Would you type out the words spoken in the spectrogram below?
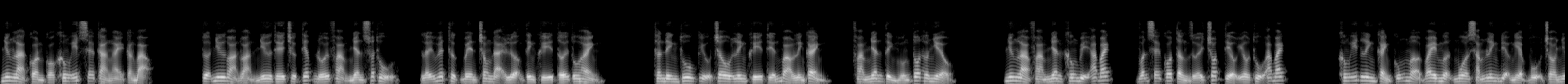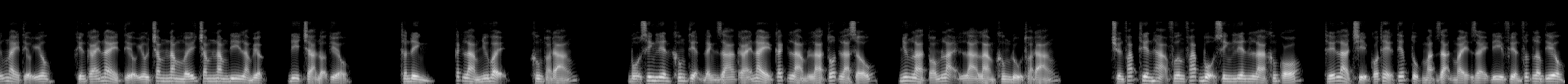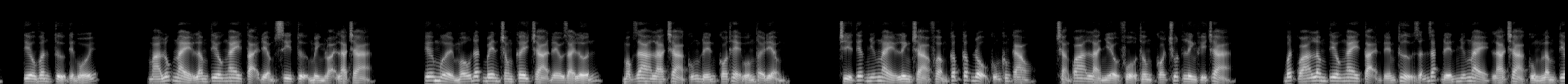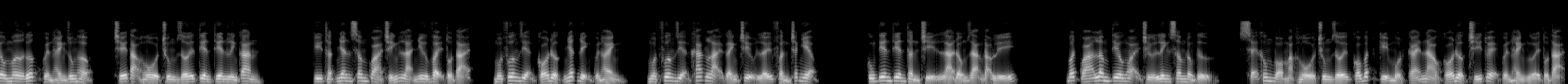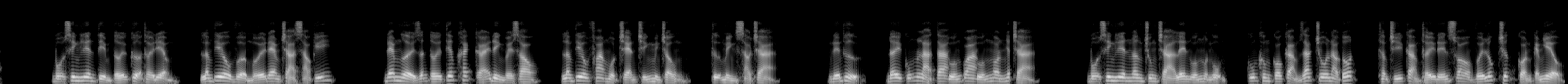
Nhưng là còn có không ít sẽ càng ngày càng bạo tựa như hoàn toàn như thế trực tiếp đối phạm nhân xuất thủ, lấy huyết thực bên trong đại lượng tinh khí tới tu hành. Thần đình thu cựu châu linh khí tiến vào linh cảnh, phạm nhân tình huống tốt hơn nhiều. Nhưng là phạm nhân không bị áp bách, vẫn sẽ có tầng dưới chót tiểu yêu thụ áp bách. Không ít linh cảnh cũng mở vay mượn mua sắm linh địa nghiệp vụ cho những này tiểu yêu, khiến cái này tiểu yêu trăm năm mấy trăm năm đi làm việc, đi trả nợ tiểu. Thần đình, cách làm như vậy, không thỏa đáng. Bộ sinh liên không tiện đánh giá cái này cách làm là tốt là xấu, nhưng là tóm lại là làm không đủ thỏa đáng. Chuyến pháp thiên hạ phương pháp bộ sinh liên là không có thế là chỉ có thể tiếp tục mặt dạng mày dậy đi phiền phức lâm tiêu tiêu vân tử tiền bối. Mà lúc này lâm tiêu ngay tại điểm si tự mình loại lá trà. Kia mười mẫu đất bên trong cây trà đều dài lớn, mọc ra lá trà cũng đến có thể uống thời điểm. Chỉ tiếc những này linh trà phẩm cấp cấp độ cũng không cao, chẳng qua là nhiều phổ thông có chút linh khí trà. Bất quá lâm tiêu ngay tại đếm thử dẫn dắt đến những này lá trà cùng lâm tiêu mơ ước quyền hành dung hợp, chế tạo hồ trung giới tiên tiên linh căn. Kỳ thật nhân xâm quả chính là như vậy tồn tại, một phương diện có được nhất định quyền hành, một phương diện khác lại gánh chịu lấy phần trách nhiệm. Cùng tiên thiên thần chỉ là đồng dạng đạo lý bất quá lâm tiêu ngoại trừ linh sâm đồng tử, sẽ không bỏ mặc hồ trung giới có bất kỳ một cái nào có được trí tuệ quyền hành người tồn tại. Bộ sinh liên tìm tới cửa thời điểm, lâm tiêu vừa mới đem trà xào kỹ. Đem người dẫn tới tiếp khách cái đình về sau, lâm tiêu pha một chén chính mình trồng, tự mình xào trà. Nếm thử, đây cũng là ta uống qua uống ngon nhất trà. Bộ sinh liên nâng trung trà lên uống một ngụm, cũng không có cảm giác chỗ nào tốt, thậm chí cảm thấy đến so với lúc trước còn kém nhiều.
